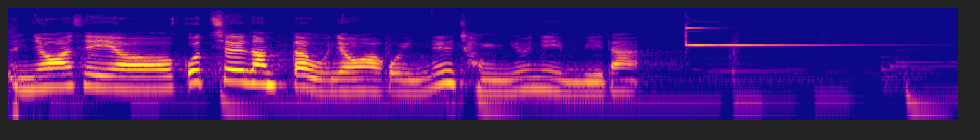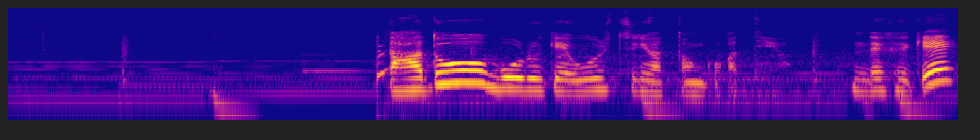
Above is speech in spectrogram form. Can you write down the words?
안녕하세요. 꽃을 담다 운영하고 있는 정윤희입니다. 나도 모르게 우울증이 왔던 것 같아요. 근데 그게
